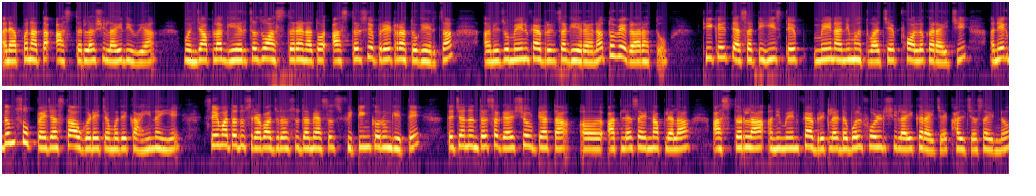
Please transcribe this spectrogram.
आणि आपण आता अस्तरला शिलाई देऊया. म्हणजे आपला घेरचा जो अस्तर आहे ना तो अस्तर सेपरेट राहतो घेरचा आणि जो मेन फॅब्रिकचा घेर आहे ना तो वेगळा राहतो. ठीक आहे? त्यासाठी ही स्टेप मेन आणि महत्त्वाची आहे फॉलो करायची. आणि एकदम सोपे आहे जास्त अवघड याच्यामध्ये काही नाही आहे सेम आता दुसऱ्या बाजूला सुद्धा मी असंच फिटिंग करून घेते. त्याच्यानंतर सगळ्यात शेवटी आता आतल्या साईडनं आपल्याला आस्तरला आणि मेन फॅब्रिकला डबल फोल्ड शिलाई करायची आहे खालच्या साईडनं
